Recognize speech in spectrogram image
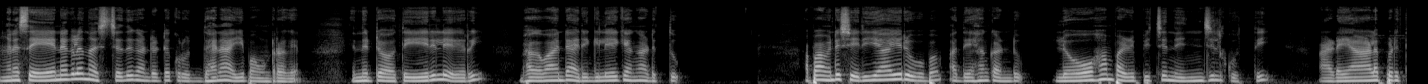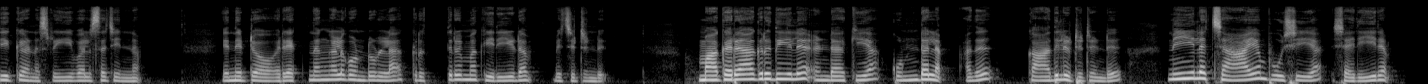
അങ്ങനെ സേനകൾ നശിച്ചത് കണ്ടിട്ട് ക്രുദ്ധനായി പൗണ്ട്രകൻ. എന്നിട്ടോ തേരിലേറി ഭഗവാന്റെ അരികിലേക്ക് അങ്ങ് അടുത്തു. അപ്പോൾ അവന്റെ ശരിയായ രൂപം അദ്ദേഹം കണ്ടു. ലോഹം പഴിപ്പിച്ച് നെഞ്ചിൽ കുത്തി അടയാളപ്പെടുത്തിയിരിക്കുകയാണ് ശ്രീവത്സ ചിഹ്നം. എന്നിട്ടോ രത്നങ്ങൾ കൊണ്ടുള്ള കൃത്രിമ കിരീടം വെച്ചിട്ടുണ്ട്. മകരാകൃതിയിൽ ഉണ്ടാക്കിയ കുണ്ടലം അത് കാതിലിട്ടിട്ടുണ്ട്. നീല ചായം പൂശിയ ശരീരം.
